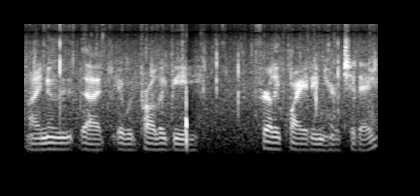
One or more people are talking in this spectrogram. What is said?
I knew that it would probably be fairly quiet in here today.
